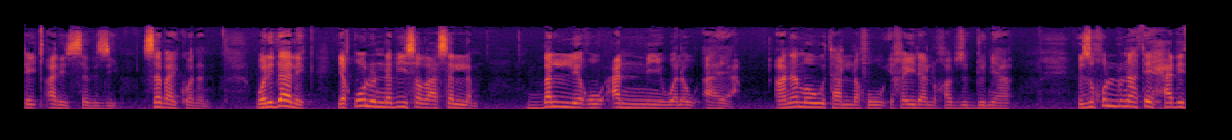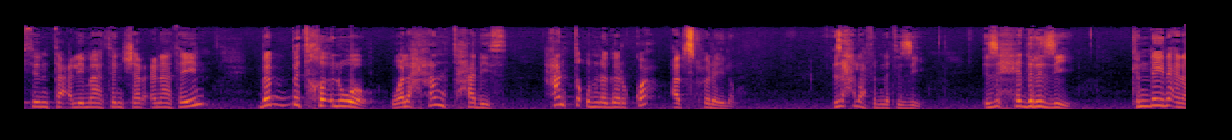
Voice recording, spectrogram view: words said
ሸይጣን እዩ እዚ ሰብ እዚ ሰብ ኣይኮነን ወሊዛሊክ የቁሉ ነቢዪ ስ ላ ሰለም በሊጉ ዓኒ ወለው ኣያ ኣነ መውት ኣለኹ ይኸይድ ኣለኹ ኣብዚ ኣዱንያ እዚ ኩሉ ናተይ ሓዲትን ታዕሊማትን ሸርዒ ናተይን በብትኽእልዎ ወላ ሓንቲ ሓዲት ሓንቲ ቁም ነገር እኳ ኣብፅሑለ ኢሎም እዚ ሓላፍነት እዚ እዚ ሕድሪ እዚ ክንደይና ኢና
